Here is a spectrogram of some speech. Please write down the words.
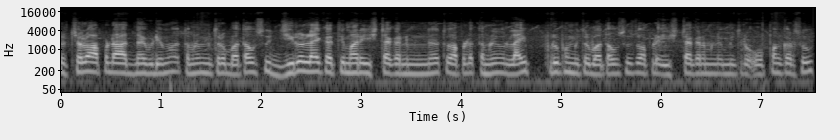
તો ચલો આપણે આજના વિડીયોમાં તમને મિત્રો બતાવશું. જીરો લાઇક હતી મારી ઇન્સ્ટાગ્રામની અંદર તો આપણે તમને લાઈવ પ્રૂફ મિત્રો બતાવશું. તો આપણે ઇન્સ્ટાગ્રામને મિત્રો ઓપન કરશું.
